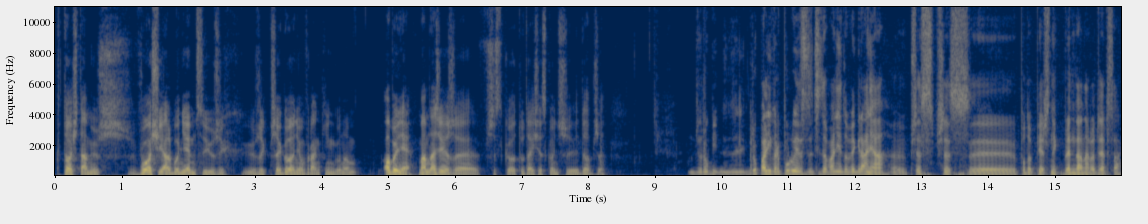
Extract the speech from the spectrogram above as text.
ktoś tam już, Włosi albo Niemcy już ich, już ich przegonią w rankingu. No, oby nie. Mam nadzieję, że wszystko tutaj się skończy dobrze. Grupa Liverpoolu jest zdecydowanie do wygrania y, przez, przez y, podopiecznych Brendana Rodgersa.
